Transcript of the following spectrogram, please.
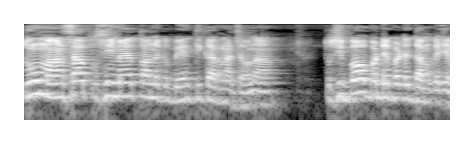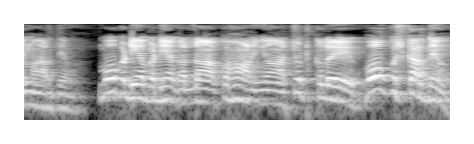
ਤੂੰ ਮਾਨ ਸਾਹਿਬ, ਤੁਸੀਂ ਮੈਂ ਤੁਹਾਨੂੰ ਇੱਕ ਬੇਨਤੀ ਕਰਨਾ ਚਾਹੁੰਦਾ। ਤੁਸੀਂ ਬਹੁਤ ਵੱਡੇ ਵੱਡੇ ਦਮਗਜੇ ਮਾਰਦੇ ਹੋ। ਬਹੁਤ ਵੱਡੀਆਂ ਵੱਡੀਆਂ ਗੱਲਾਂ, ਕਹਾਣੀਆਂ, ਚੁਟਕਲੇ, ਬਹੁਤ ਕੁਝ ਕਰਦੇ ਹੋ।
